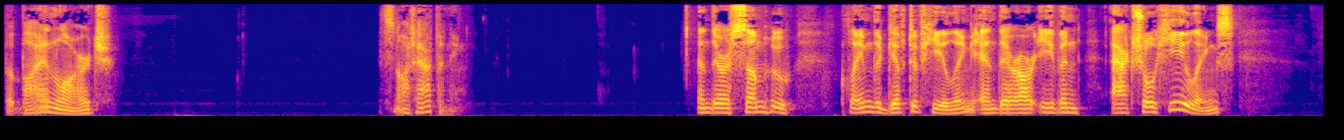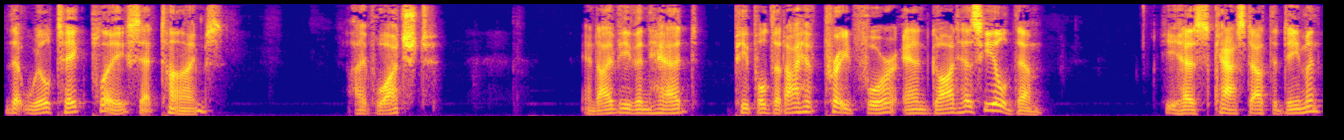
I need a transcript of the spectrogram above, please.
But by and large, it's not happening. And there are some who claim the gift of healing, and there are even actual healings that will take place at times. I've watched, and I've even had people that I have prayed for, and God has healed them. He has cast out the demon,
